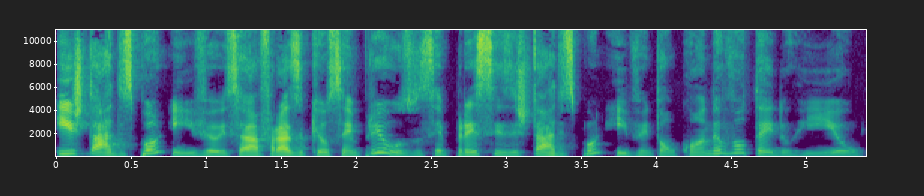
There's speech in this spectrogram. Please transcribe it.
E estar disponível. Isso é uma frase que eu sempre uso. Você precisa estar disponível. Então, quando eu voltei do Rio,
